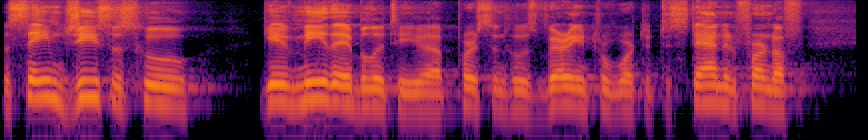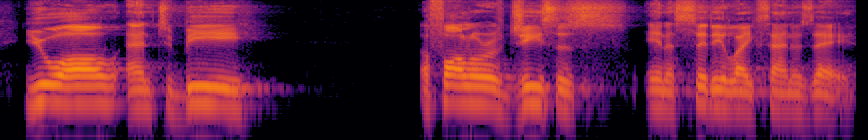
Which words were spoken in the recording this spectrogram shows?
the same Jesus who gave me the ability, a person who is very introverted, to stand in front of you all and to be a follower of Jesus in a city like San Jose.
